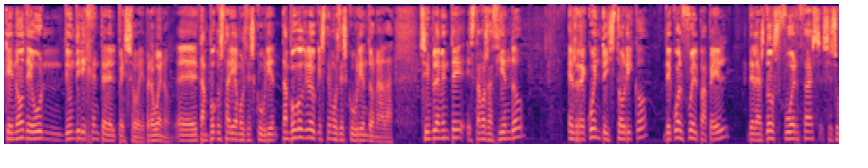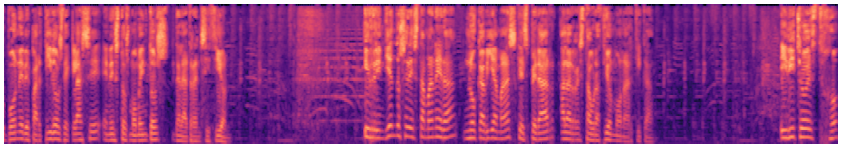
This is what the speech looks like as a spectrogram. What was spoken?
que no de un, de un dirigente del PSOE. Pero bueno, eh, tampoco estaríamos descubriendo, tampoco creo que estemos descubriendo nada. Simplemente estamos haciendo el recuento histórico de cuál fue el papel de las dos fuerzas, se supone, de partidos de clase en estos momentos de la transición. Y rindiéndose de esta manera, no cabía más que esperar a la restauración monárquica. Y dicho esto,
